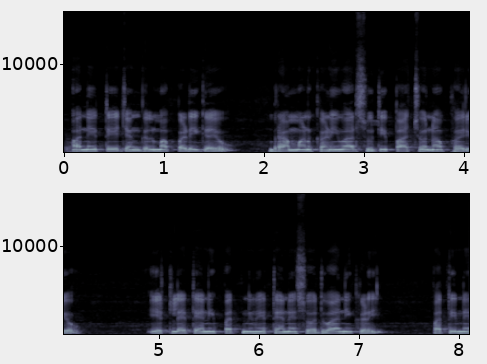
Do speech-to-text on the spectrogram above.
અને તે જંગલમાં પડી ગયો. બ્રાહ્મણ ઘણીવાર સુધી પાછો ન ફર્યો એટલે તેની પત્નીને તેને શોધવા નીકળી. પતિને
